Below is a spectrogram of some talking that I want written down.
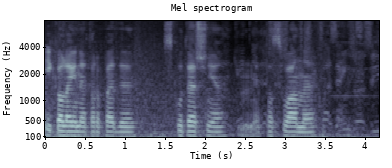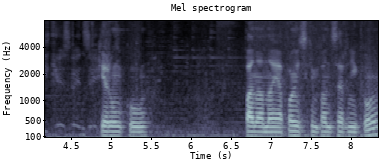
I kolejne torpedy skutecznie posłane w kierunku pana na japońskim pancerniku.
